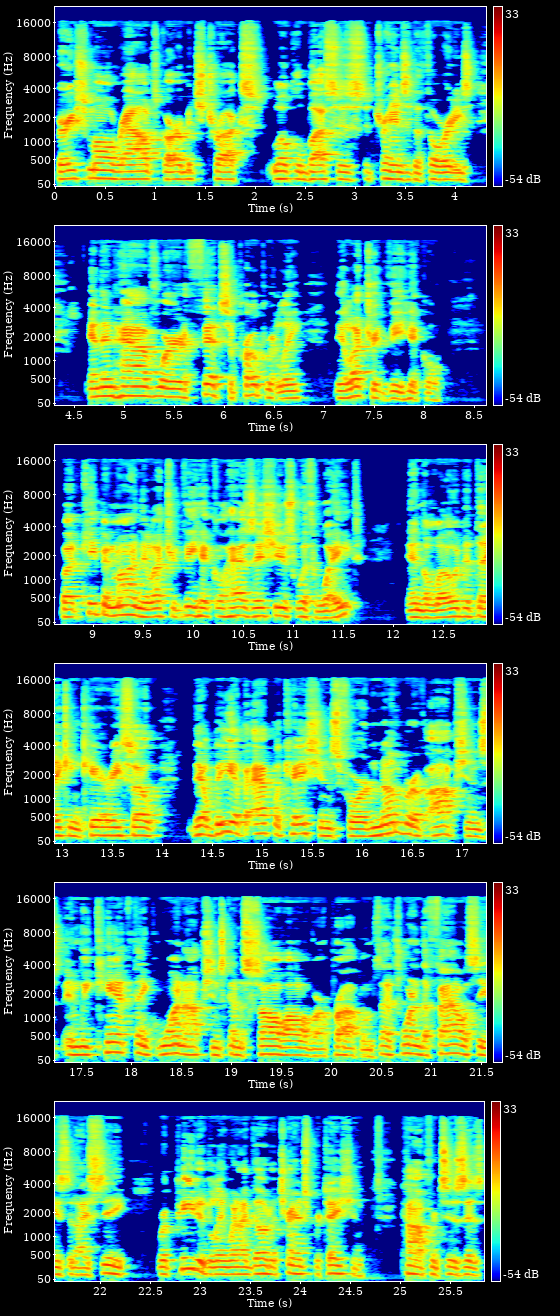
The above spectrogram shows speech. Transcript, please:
very small routes, garbage trucks, local buses, transit authorities, and then have where it fits appropriately the electric vehicle But keep in mind, the electric vehicle has issues with weight and the load that they can carry. So there'll be applications for a number of options, and we can't think one option is going to solve all of our problems. That's one of the fallacies that I see repeatedly when I go to transportation conferences. Is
